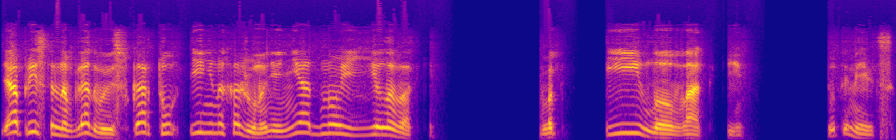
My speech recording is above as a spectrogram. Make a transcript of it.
Я пристально вглядываюсь в карту и не нахожу на ней ни одной еловатки. Вот иловатки тут имеются.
